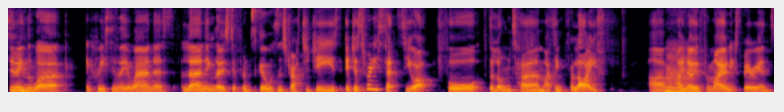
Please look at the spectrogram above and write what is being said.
doing the work increasing the awareness learning those different skills and strategies it just really sets you up for the long term i think for life um, mm. i know mm. from my own experience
